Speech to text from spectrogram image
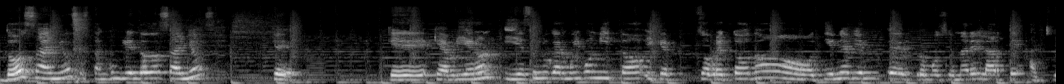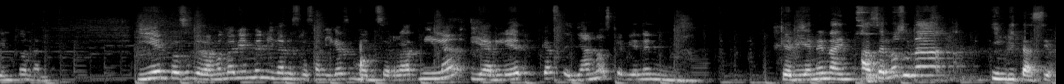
Dos años, están cumpliendo dos años que, que, abrieron y es un lugar muy bonito y que sobre todo tiene bien eh, promocionar el arte aquí en Tonalá. Y entonces le damos la bienvenida a nuestras amigas Montserrat Mila y Arlet Castellanos que vienen, que vienen a a hacernos una invitación.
